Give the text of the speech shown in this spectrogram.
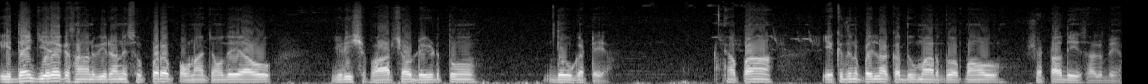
ਇਦਾਂ ਹੀ ਜਿਹੜੇ ਕਿਸਾਨ ਵੀਰਾਂ ਨੇ ਸੁਪਰ ਪਾਉਣਾ ਚਾਹੁੰਦੇ ਆ, ਉਹ ਜਿਹੜੀ ਸਿਫਾਰਿਸ਼ ਆ, ਉਹ ਡੇਢ ਤੋਂ ਦੋ ਗੱਟੇ ਆ। ਆਪਾਂ ਇੱਕ ਦਿਨ ਪਹਿਲਾਂ ਕੱਦੂ ਮਾਰਨ ਤੋਂ ਆਪਾਂ ਉਹ ਛੱਟਾ ਦੇ ਸਕਦੇ ਆ।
